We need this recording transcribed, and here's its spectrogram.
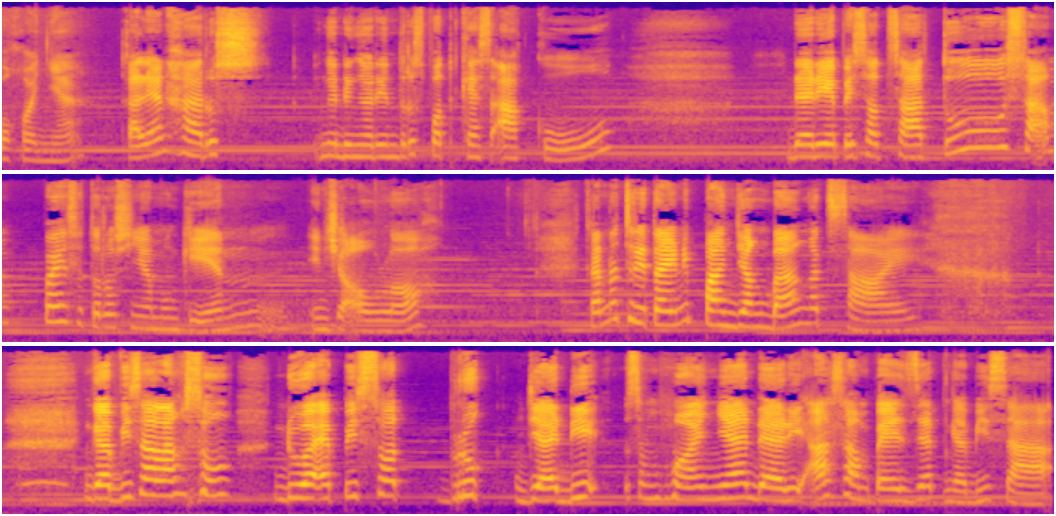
pokoknya kalian harus ngedengerin terus podcast aku dari episode 1 sampai seterusnya mungkin insya Allah. Karena cerita ini panjang banget say nggak bisa langsung dua episode bruk jadi semuanya dari A sampai Z nggak bisa.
